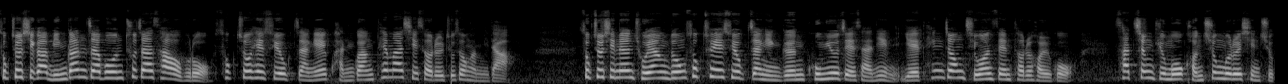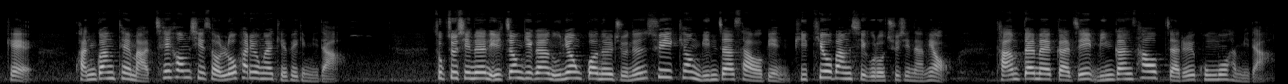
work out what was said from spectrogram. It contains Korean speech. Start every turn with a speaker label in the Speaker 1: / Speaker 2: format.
Speaker 1: 속초시가 민간자본 투자 사업으로 속초 해수욕장에 관광 테마 시설을 조성합니다. 속초시는 조양동 속초해수욕장 인근 공유 재산인 옛 행정지원센터를 헐고 4층 규모 건축물을 신축해 관광 테마 체험 시설로 활용할 계획입니다. 속초시는 일정 기간 운영권을 주는 수익형 민자 사업인 BTO 방식으로 추진하며 다음 달 말까지 민간 사업자를 공모합니다.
